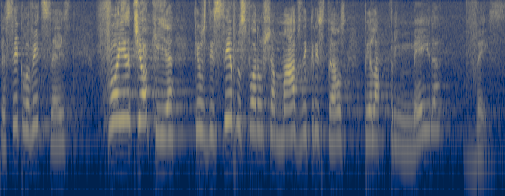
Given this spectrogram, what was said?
Versículo 26. Foi em Antioquia que os discípulos foram chamados de cristãos pela primeira vez.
